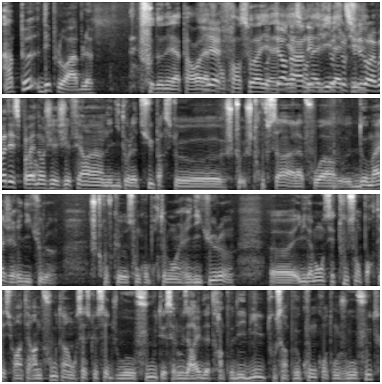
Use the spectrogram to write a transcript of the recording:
un peu déplorables? Faut donner la parole à Jean-François, il y a, il son avis édito sur le sujet là-dessus. dans la voie des sports. Ouais, non, j'ai fait un édito là-dessus parce que je, je trouve ça à la fois euh, dommage et ridicule. Je trouve que son comportement est ridicule. Euh, évidemment, on s'est tous emportés sur un terrain de foot. hein. On sait ce que c'est de jouer au foot et ça nous arrive d'être un peu débiles, tous un peu cons quand on joue au foot.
